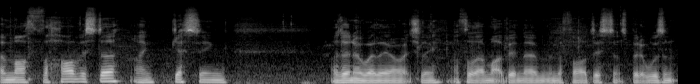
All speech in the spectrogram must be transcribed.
Amarth the Harvester. I'm guessing... I don't know where they are actually. I thought that might have been um, in the far distance, but it wasn't.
